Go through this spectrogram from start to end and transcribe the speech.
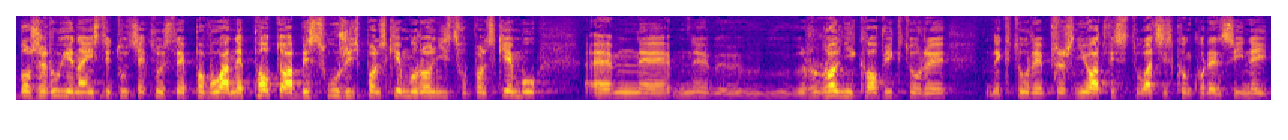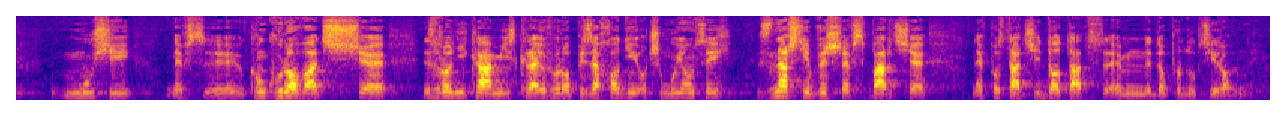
bo żeruje na instytucjach, które zostały powołane po to, aby służyć polskiemu rolnictwu, polskiemu em, em, rolnikowi, który, który przecież w niełatwej sytuacji konkurencyjnej musi konkurować e, z rolnikami z krajów Europy Zachodniej, otrzymujących znacznie wyższe wsparcie w postaci dotat do produkcji rolnej.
